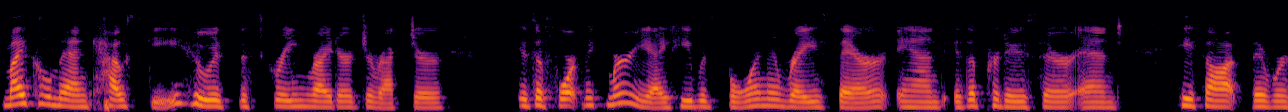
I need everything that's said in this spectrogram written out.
Michael Mankowski, who is the screenwriter director, is a Fort McMurrayite. He was born and raised there and is a producer and he thought there were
